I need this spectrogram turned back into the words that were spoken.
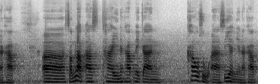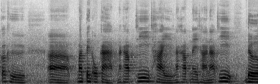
นะครับสำหรับอาไทยนะครับในการเข้าสู่อาเซียนเนี่ยนะครับก็คืออมันเป็นโอกาสนะครับที่ไทยนะครับในฐานะที่เดิม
